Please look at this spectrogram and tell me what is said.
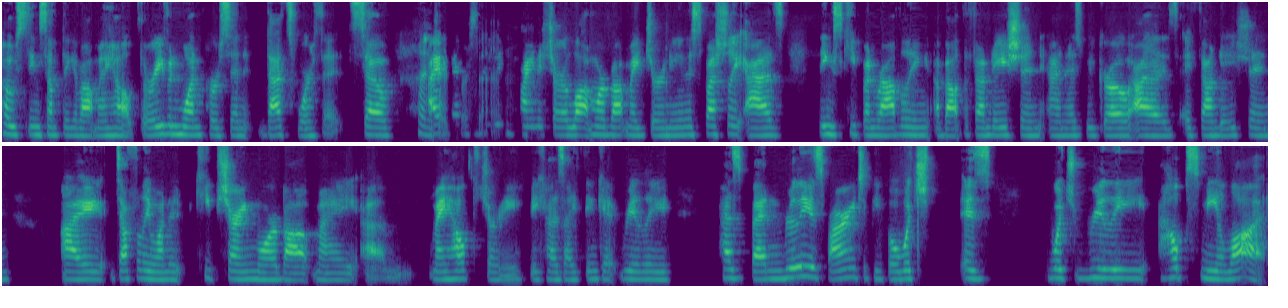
posting something about my health or even one person, that's worth it. So i am really trying to share a lot more about my journey and especially as things keep unraveling about the foundation and as we grow as a foundation, I definitely want to keep sharing more about my um, my health journey because I think it really has been really inspiring to people, which is which really helps me a lot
